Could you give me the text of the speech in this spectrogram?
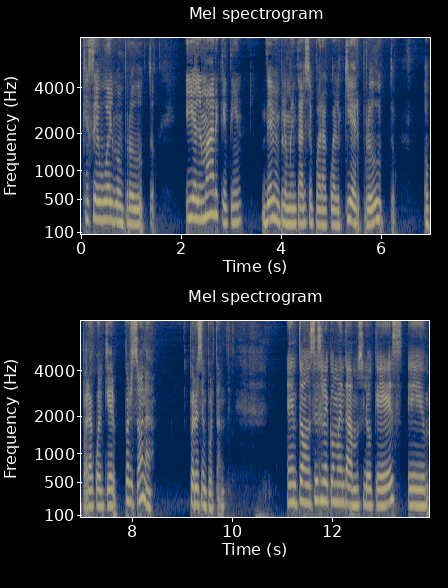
que se vuelve un producto. Y el marketing debe implementarse para cualquier producto o para cualquier persona, pero es importante. Entonces recomendamos lo que es eh,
